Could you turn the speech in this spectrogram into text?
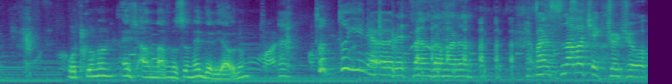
Utku'nun eş anlamlısı nedir yavrum? Tuttu yine öğretmen damarın. Hemen sınava çek çocuğu.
